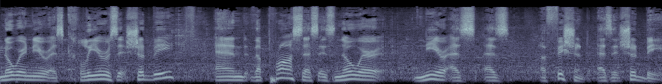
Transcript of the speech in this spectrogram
nowhere near as clear as it should be, and the process is nowhere near as, as efficient as it should be.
